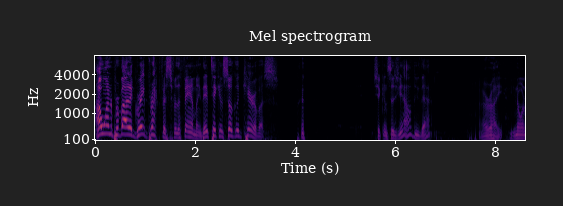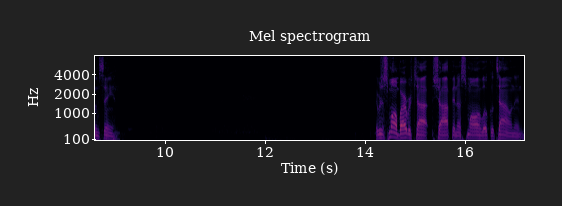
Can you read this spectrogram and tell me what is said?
I want to provide a great breakfast for the family. They've taken so good care of us. Chicken says, Yeah, I'll do that. All right. You know what I'm saying. There was a small barber shop in a small local town, and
